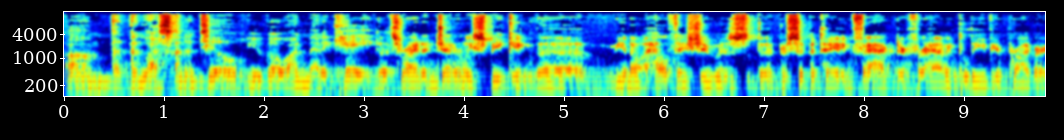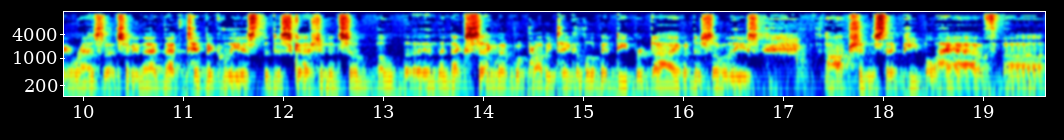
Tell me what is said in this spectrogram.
um, unless and until you go on Medicaid. That's right. And generally speaking, the, you know, a health issue is the precipitating factor for having to leave your primary residence. I mean, that, that typically is the discussion. And so uh, in the next segment, we'll probably take a little bit deeper dive into some of these options that people have uh,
